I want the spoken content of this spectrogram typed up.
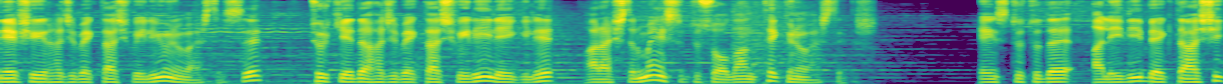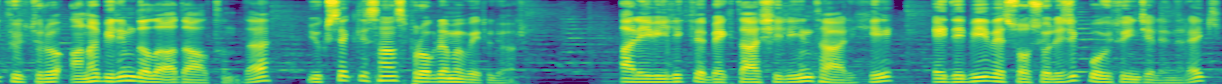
Nevşehir Hacı Bektaş Veli Üniversitesi, Türkiye'de Hacı Bektaş Veli ile ilgili araştırma enstitüsü olan tek üniversitedir. Enstitüde Alevi Bektaşi Kültürü Ana Bilim Dalı adı altında yüksek lisans programı veriliyor. Alevilik ve Bektaşiliğin tarihi, edebi ve sosyolojik boyutu incelenerek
